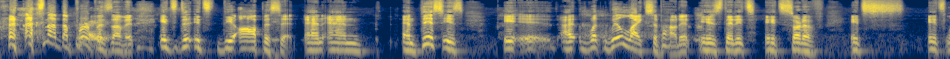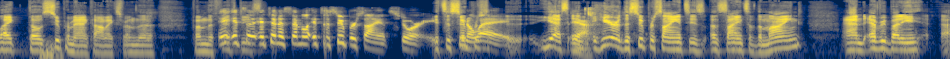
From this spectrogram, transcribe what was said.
That's not the purpose of it. It's the, it's the opposite. And and and this is it, it, I, what Will likes about it is that it's it's sort of it's it's like those Superman comics from the from the It- it's a, it's in a similar it's a super science story. It's a super in a way. uh, yes, Yeah. here the super science is a science of the mind, and everybody. Uh,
